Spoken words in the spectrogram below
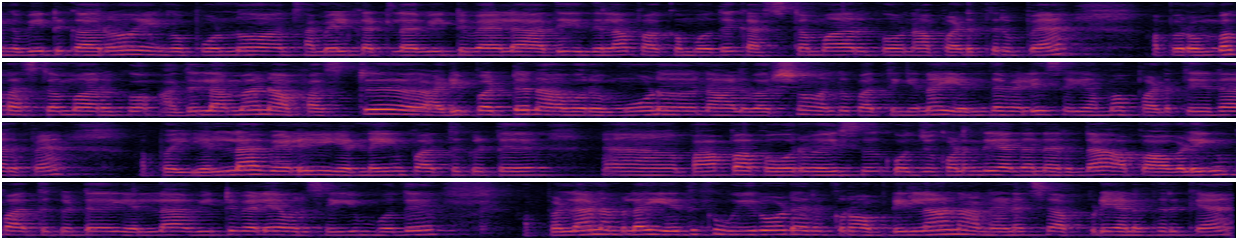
எங்கள் வீட்டுக்காரும் எங்கள் பொண்ணும் சமையல் கட்டில் வீட்டு வேலை அது இதெல்லாம் பார்க்கும்போது கஷ்டமாக இருக்கும். நான் படுத்திருப்பேன். அப்போ ரொம்ப கஷ்டமாக இருக்கும். அது இல்லாமல் நான் ஃபஸ்ட்டு அடிபட்டு நான் ஒரு மூணு நாலு வருஷம் வந்து பார்த்திங்கன்னா எந்த வேலையும் செய்யாமல் படுத்தே தான் இருப்பேன். அப்போ எல்லா வேலையும் என்னையும் பார்த்துக்கிட்டு பாப்பா அப்போ ஒரு வயசு கொஞ்சம் குழந்தையாக தானே இருந்தா அப்போ அவளையும் பார்த்துக்கிட்டு எல்லா வீட்டு வேலையும் அவர் செய்யும்போது அப்போல்லாம் நம்மளாம் எதுக்கு உயிரோடு இருக்கிறோம் அப்படிலாம் நான் நினச்சி அப்படி அழுதுருக்கேன்.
